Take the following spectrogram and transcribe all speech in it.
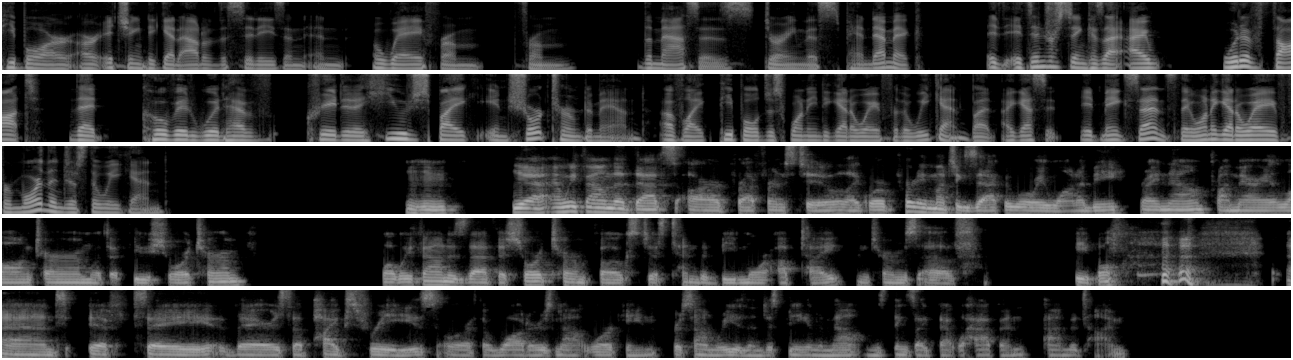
people are are itching to get out of the cities and and away from from the masses during this pandemic. It, it's interesting because I, I would have thought that COVID would have created a huge spike in short term demand of like people just wanting to get away for the weekend. But I guess it, it makes sense. They want to get away for more than just the weekend. Mm-hmm. Yeah. And we found that that's our preference too. Like we're pretty much exactly where we want to be right now, primarily long term with a few short term what we found is that the short term folks just tend to be more uptight in terms of people. and if, say, there's a pipes freeze or if the water is not working for some reason, just being in the mountains, things like that will happen time to time.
